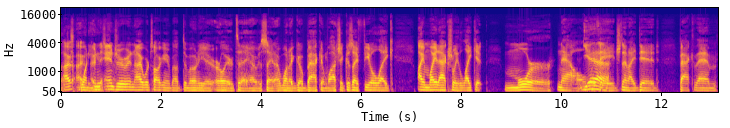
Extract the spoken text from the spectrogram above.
Like I, I, 20 and ago. Andrew and I were talking about Demonia earlier today. I was saying I want to go back and watch it because I feel like I might actually like it more now Yeah. with age than I did back then.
